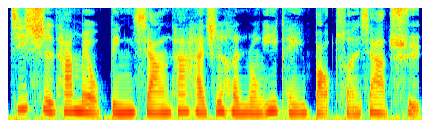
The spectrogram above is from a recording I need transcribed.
即使它没有冰箱，它还是很容易可以保存下去。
